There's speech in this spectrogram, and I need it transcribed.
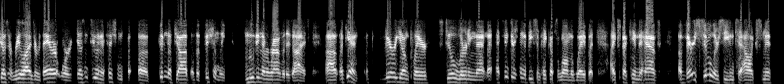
doesn't realize are there or doesn't do an efficient, uh, good enough job of efficiently moving them around with his eyes. Uh, again, very young player, still learning that. And I think there's going to be some hiccups along the way, but I expect him to have a very similar season to Alex Smith.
